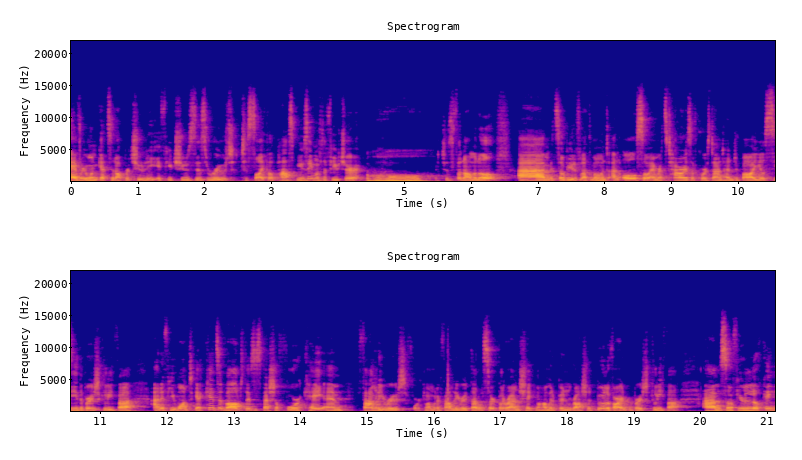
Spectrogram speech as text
Everyone gets an opportunity if you choose this route to cycle past Museum of the Future, Oh, which is phenomenal. Um, it's so beautiful at the moment. And also Emirates Towers, of course, downtown Dubai. You'll see the Burj Khalifa. And if you want to get kids involved, there's a special 4 km family route, 4 kilometer family route, that'll circle around Sheikh Mohammed bin Rashid Boulevard and Burj Khalifa. Um, so if you're looking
